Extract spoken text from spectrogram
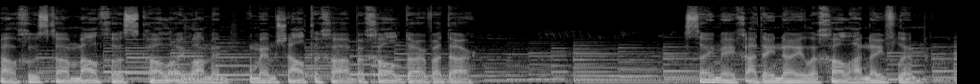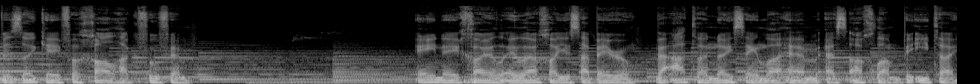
Malchuscha malchus kol oilamin, umem shaltecha bechol dar vadar. Saimech Adonai lechal ha-neiflim, v'zoike f'chal ha-kfufim. Eine chayil elecha yisaberu, ve'ata noisein lahem es achlam be'itai.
